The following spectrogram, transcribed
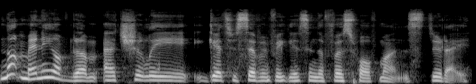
Not many of them actually get to seven figures in the first 12 months, do they?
